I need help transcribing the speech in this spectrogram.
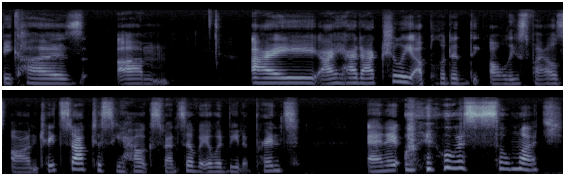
because um, I I had actually uploaded the, all these files on Treatstock to see how expensive it would be to print, and it it was so much.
